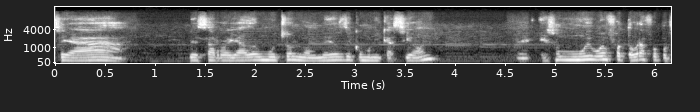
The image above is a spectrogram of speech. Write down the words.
se ha desarrollado mucho en los medios de comunicación. Eh, es un muy buen fotógrafo, por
